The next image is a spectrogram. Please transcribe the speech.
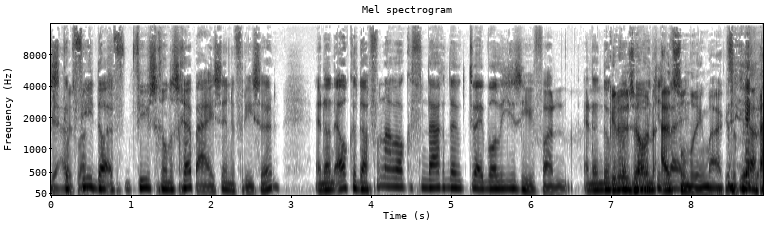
je huis vier verschillende schepijzen in de vriezer. En dan elke dag van, nou, welke vandaag heb ik twee bolletjes hiervan. En dan doe ik Kunnen we zo een bij. uitzondering maken? Dat Ja, we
